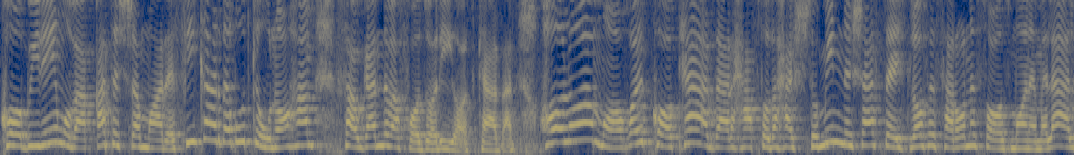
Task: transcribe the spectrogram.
کابینه موقتش را معرفی کرده بود که اونا هم سوگند وفاداری یاد کردند. حالا هم آقای کاکر در 78 مین نشست اجلاس سران سازمان ملل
